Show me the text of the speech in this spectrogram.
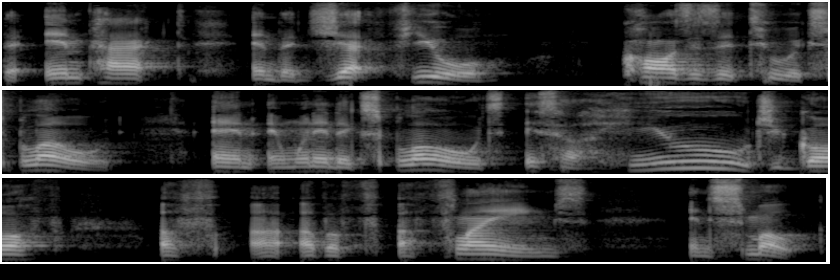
the impact and the jet fuel causes it to explode and and when it explodes, it's a huge gulf of uh, of, of of flames and smoke.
